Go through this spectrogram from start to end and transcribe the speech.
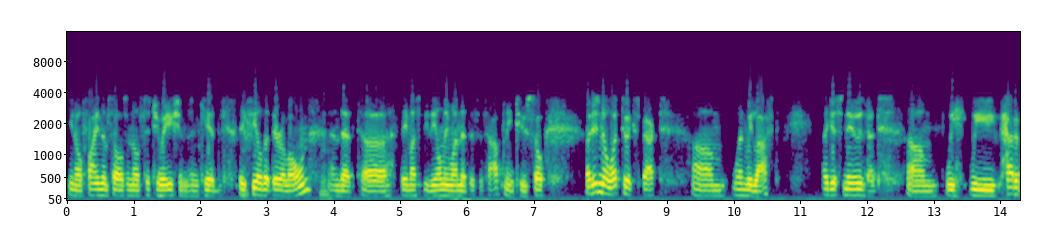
you know find themselves in those situations and kids they feel that they're alone and that uh they must be the only one that this is happening to. So i didn't know what to expect um when we left I just knew that um, we we had a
